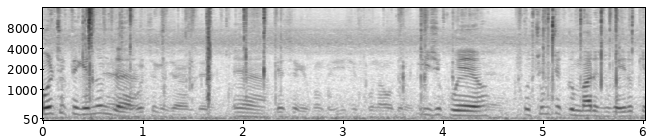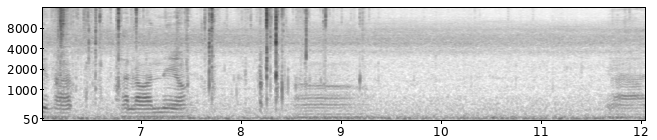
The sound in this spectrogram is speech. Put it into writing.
월척 되겠는데. 월척인 줄 알았는데 예. 개색이 보니까 29 나오더라고요. 29예요. 네. 그 중치급 마리수가 이렇게 다 잘 나왔네요. 아, 야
